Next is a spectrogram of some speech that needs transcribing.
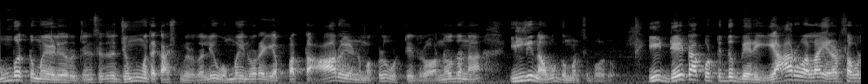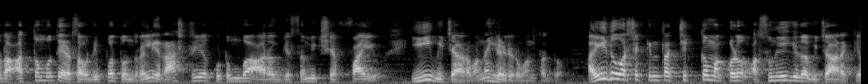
ಒಂಬತ್ತು ಮಹಿಳೆಯರು ಜನಿಸಿದ್ರೆ ಜಮ್ಮು ಮತ್ತು ಕಾಶ್ಮೀರದಲ್ಲಿ ಒಂಬೈನೂರ ಎಪ್ಪತ್ತ ಆರು ಹೆಣ್ಣು ಮಕ್ಕಳು ಹುಟ್ಟಿದ್ರು ಅನ್ನೋದನ್ನ ಇಲ್ಲಿ ನಾವು ಗಮನಿಸಬಹುದು. ಈ ಡೇಟಾ ಕೊಟ್ಟಿದ್ದು ಬೇರೆ ಯಾರು ಅಲ್ಲ, ಎರಡು ಸಾವಿರದ ಹತ್ತೊಂಬತ್ತು, ಎರಡು ಸಾವಿರದ ಇಪ್ಪತ್ತೊಂದರಲ್ಲಿ ರಾಷ್ಟ್ರೀಯ ಕುಟುಂಬ ಆರೋಗ್ಯ ಸಮೀಕ್ಷೆ ಫೈವ್ ಈ ವಿಚಾರವನ್ನು ಹೇಳಿರುವಂಥದ್ದು. ಐದು ವರ್ಷಕ್ಕಿಂತ ಚಿಕ್ಕ ಮಕ್ಕಳು ಅಸುನೀಗಿದ ವಿಚಾರಕ್ಕೆ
